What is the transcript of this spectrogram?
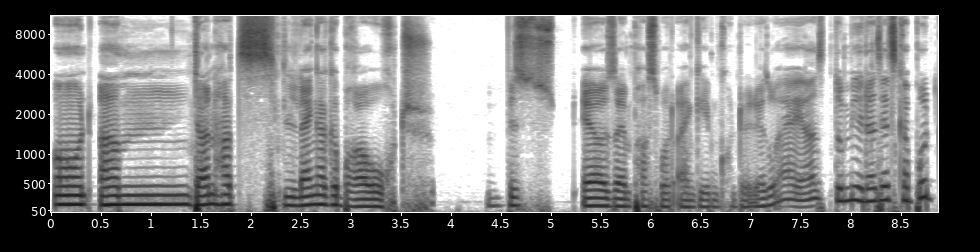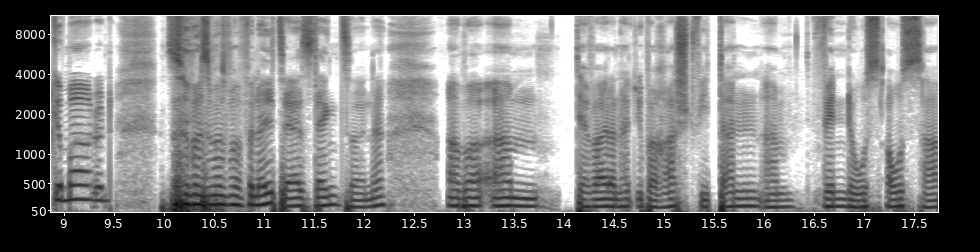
Und ähm, dann hat es länger gebraucht, bis er sein Passwort eingeben konnte. Der so, ey, hast du mir das jetzt kaputt gemacht? Und so was, man vielleicht zuerst denkt, so, ne? Aber ähm, der war dann halt überrascht, wie dann ähm, Windows aussah.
